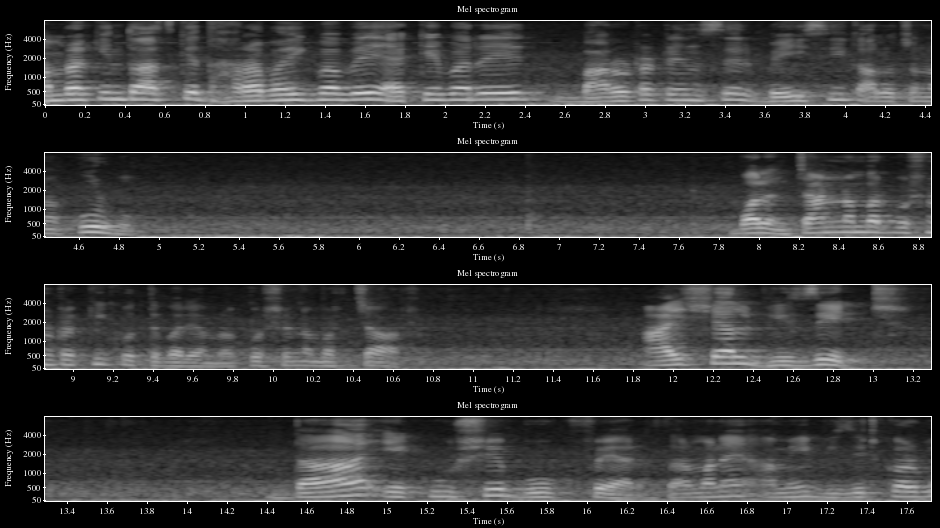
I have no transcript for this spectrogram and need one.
আমরা কিন্তু আজকে ধারাবাহিকভাবে একেবারে বারোটা টেন্সের বেসিক আলোচনা করব। বলেন, চার নম্বর প্রশ্নটা কি করতে পারি আমরা? কোশ্চেন নাম্বার চার। আই শ্যাল ভিজিট দ্য একুশে বুক ফেয়ার তার মানে আমি ভিজিট করব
